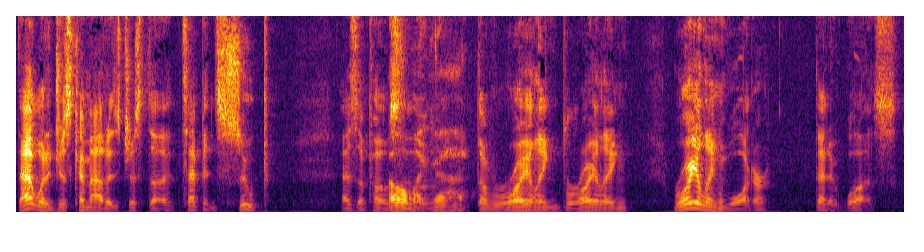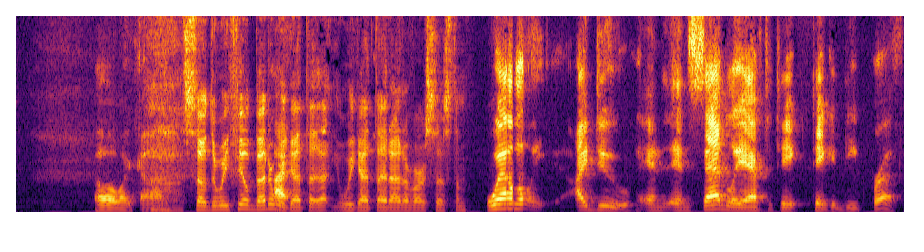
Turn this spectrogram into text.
that would have just come out as just a tepid soup, as opposed Oh to my God. the roiling, broiling, roiling water that it was. Oh my god. So, do we feel better? We I- got that. We got that out of our system. Well, I do, and and sadly, I have to take take a deep breath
